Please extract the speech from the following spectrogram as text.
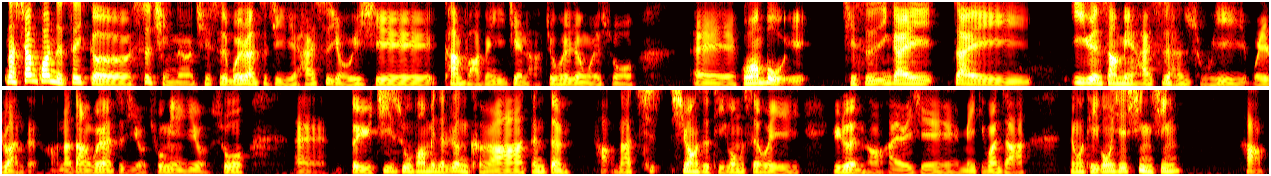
那相关的这个事情呢，其实微软自己还是有一些看法跟意见啊，就会认为说，诶，国防部也其实应该在意愿上面还是很属意微软的啊。那当然，微软自己有出面也有说，诶，对于技术方面的认可啊等等。好，那希希望是提供社会舆论哈，还有一些媒体观察，能够提供一些信心。好，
